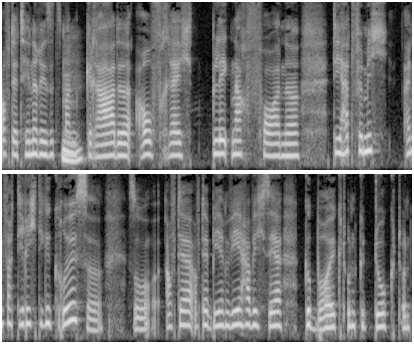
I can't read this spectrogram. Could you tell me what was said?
Auf der Tenere sitzt man gerade, aufrecht, Blick nach vorne. Die hat für mich einfach die richtige Größe. So auf der auf der BMW habe ich sehr gebeugt und geduckt und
